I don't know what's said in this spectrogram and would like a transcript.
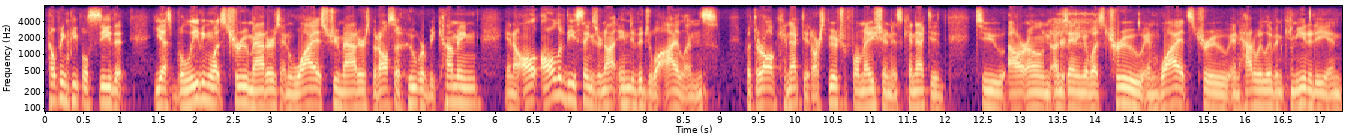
helping people see that yes, believing what's true matters and why it's true matters, but also who we're becoming. You know, all, all of these things are not individual islands, but they're all connected. Our spiritual formation is connected to our own understanding of what's true and why it's true and how do we live in community and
